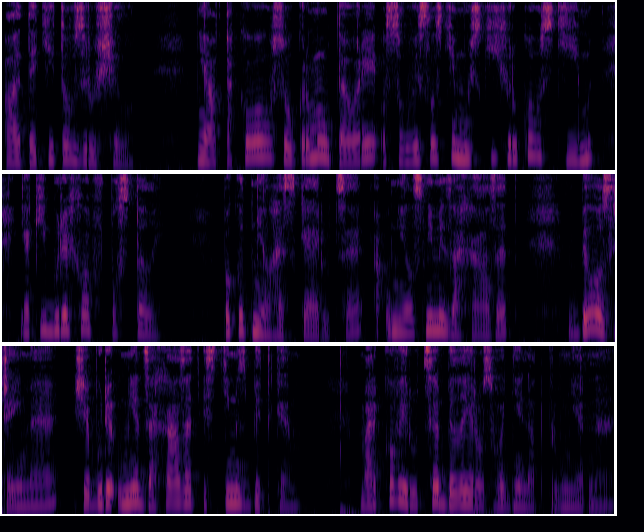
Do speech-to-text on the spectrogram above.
Ale teď ji to vzrušilo. Měla takovou soukromou teorii o souvislosti mužských rukou s tím, jaký bude chlap v posteli. Pokud měl hezké ruce a uměl s nimi zacházet, bylo zřejmé, že bude umět zacházet i s tím zbytkem. Markovi ruce byly rozhodně nadprůměrné.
